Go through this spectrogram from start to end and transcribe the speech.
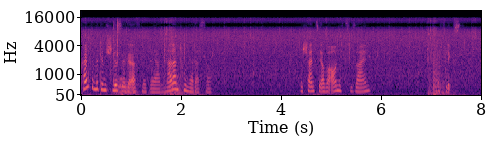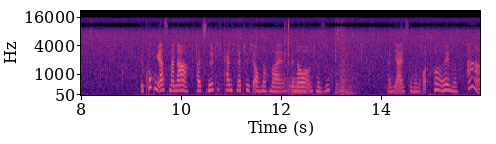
Könnte mit dem Schlüssel geöffnet werden. Na, dann tun wir das doch. Hier scheint sie aber auch nicht zu sein. Verflixt. Wir gucken erstmal nach. Falls nötig, kann ich natürlich auch nochmal genauer untersuchen. Dann die einzelnen Räume. Ah.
